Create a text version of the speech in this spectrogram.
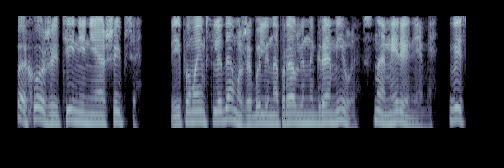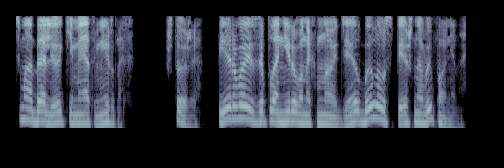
Похоже, Тини не ошибся. И по моим следам уже были направлены громилы с намерениями, весьма далекими от мирных. Что же, первое из запланированных мной дел было успешно выполнено.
